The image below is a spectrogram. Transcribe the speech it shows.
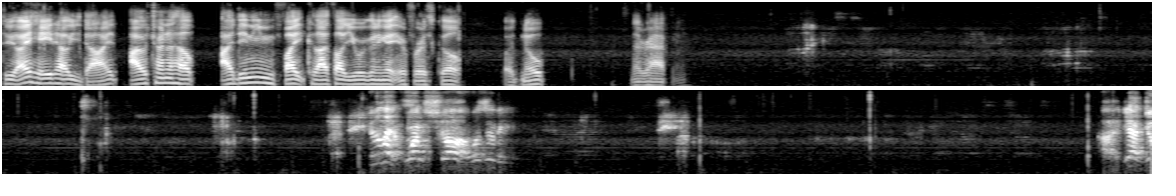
Dude, I hate how you died. I was trying to help. I didn't even fight because I thought you were gonna get your first kill. But nope. Never happened. He was like one shot, wasn't he? Uh, yeah, do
